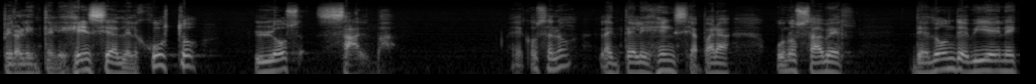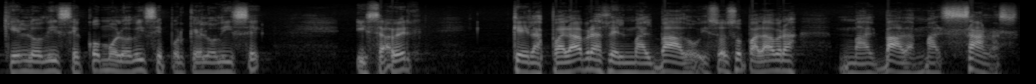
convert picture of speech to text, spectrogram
pero la inteligencia del justo los salva. La inteligencia para uno saber de dónde viene, quién lo dice, cómo lo dice, por qué lo dice, y saber que las palabras del malvado, y son, palabras malvadas, malsanas,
